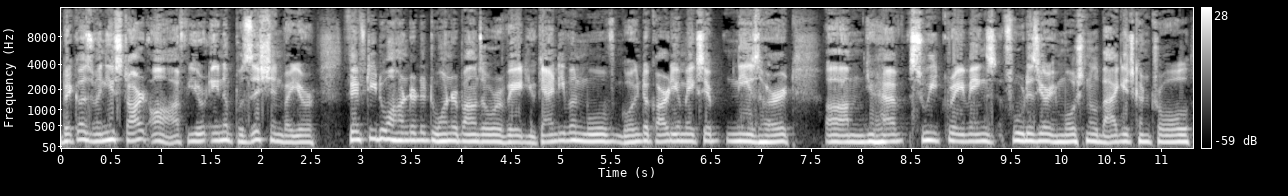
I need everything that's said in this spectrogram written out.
because when you start off, you're in a position where you're 50 to 100 to 200 pounds overweight. You can't even move. Going to cardio makes your knees hurt. Um, you have sweet cravings. Food is your emotional baggage control.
